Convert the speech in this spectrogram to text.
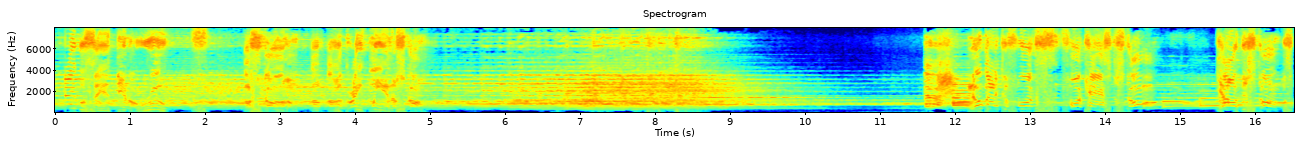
The Bible says then arose a storm, a, a great wind, a storm. Nobody could forecast the storm. Y'all, this storm was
